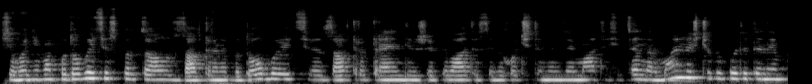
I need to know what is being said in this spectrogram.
Сьогодні вам подобається спортзал, завтра не подобається, завтра в тренді вже пілатес, і ви хочете ним займатися. Це нормально, що ви будете ним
